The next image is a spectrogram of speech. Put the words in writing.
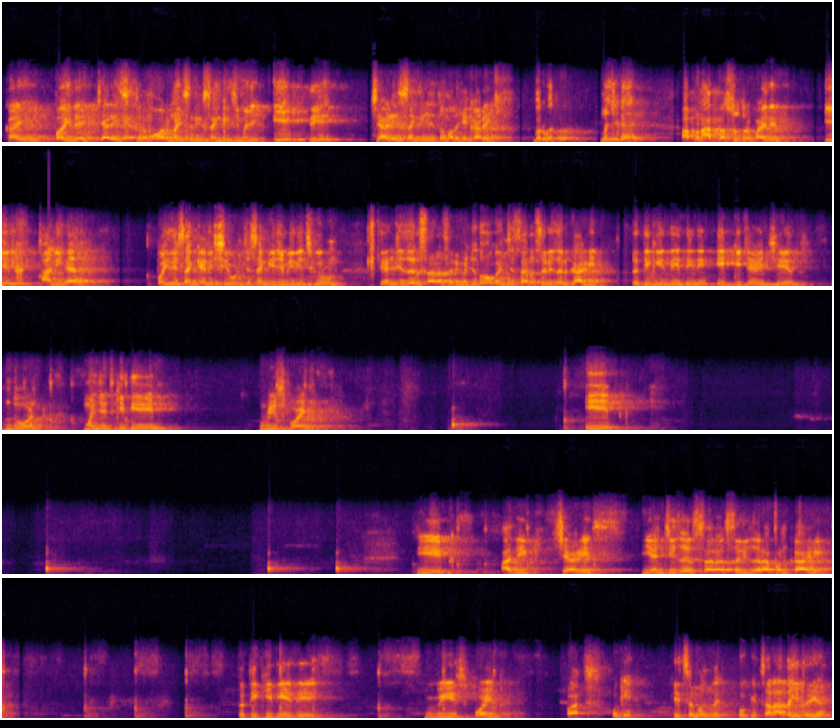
काय? पहिल्या चाळीस क्रमावर नैसर्गिक संख्येची म्हणजे एक ते चाळीस संख्येची तुम्हाला हे काढायची बरोबर? म्हणजे काय? आपण आता सूत्र पाहिले एक आणि ह्या पहिली संख्या आणि शेवटची संख्येची बेरीज करून त्यांची जर सरासरी म्हणजे दोघांची सरासरी जर काढली तर ती किती येते? एक्केचाळीस छेद दोन. म्हणजे किती येईल? वीस पॉईंट एक. एक अधिक चाळीस. यांची जर सरासरी जर आपण काढली तर ती किती येते? वीस पॉईंट पाच. ओके? हे समजलंय? ओके चला आता इथं या.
